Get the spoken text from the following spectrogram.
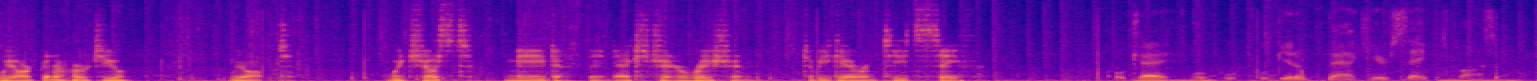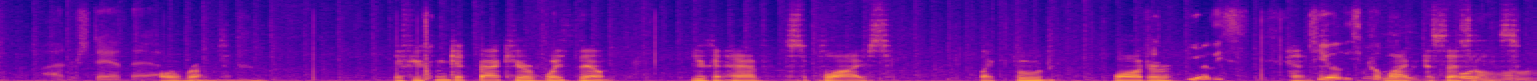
We aren't gonna hurt you. We aren't. We just need the next generation to be guaranteed safe. Okay, we'll, we'll, we'll get them back here safe as possible. I understand that. All right. If you can get back here with them, you can have supplies like food, water, You at least, and you at least come life on. necessities. Hold on, hold on.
